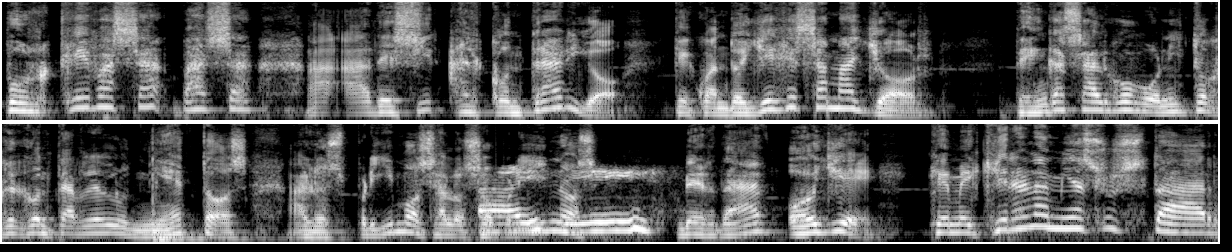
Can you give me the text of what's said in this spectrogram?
¿por qué vas a, vas a, a- a decir al contrario? Que cuando llegues a mayor tengas algo bonito que contarle a los nietos, a los primos, a los Ay, sobrinos. sí. ¿Verdad? Oye, que me quieran a mí asustar,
